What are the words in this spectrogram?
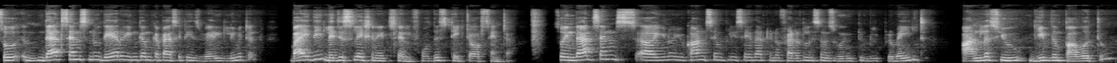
So in that sense, you know, their income capacity is very limited by the legislation itself for the state or center. So in that sense, uh, you know, you can't simply say that you know federalism is going to be prevailed unless you give them power to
